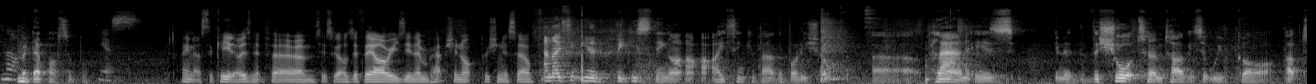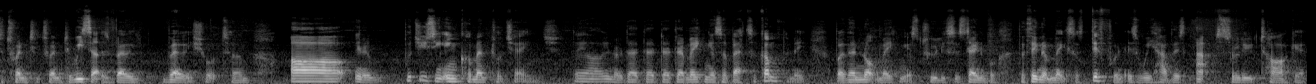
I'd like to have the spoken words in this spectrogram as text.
No, but they're possible. yes. I think that's the key, though, isn't it, for um, CSR goals? If they are easy, then perhaps you're not pushing yourself. And I think you know the biggest thing I, I, think about the Body Shop uh, plan is you know the, the short-term targets that we've got up to 2020. We set as very very short-term are you know producing incremental change. They are you know they're, they're, they're making us a better company, but they're not making us truly sustainable. The thing that makes us different is we have this absolute target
